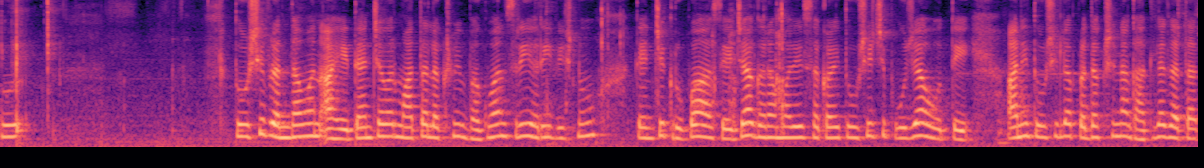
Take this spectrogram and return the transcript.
तुळ तुळशी वृंदावन आहे. त्यांच्यावर माता लक्ष्मी भगवान श्री हरी विष्णू त्यांची कृपा असते. ज्या घरामध्ये सकाळी तुळशीची पूजा होते आणि तुळशीला प्रदक्षिणा घातल्या जातात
